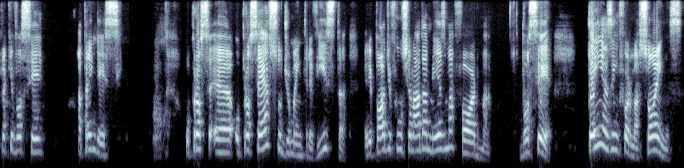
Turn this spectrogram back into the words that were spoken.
para que você aprendesse. O, eh, o processo de uma entrevista, ele pode funcionar da mesma forma. Você tem as informações,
